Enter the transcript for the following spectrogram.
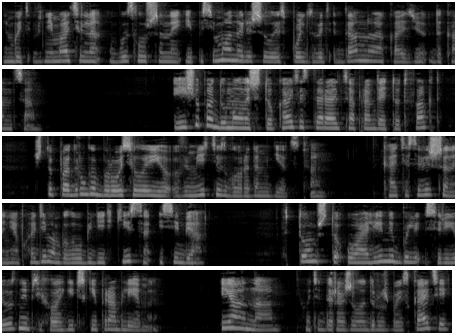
быть внимательно выслушанной, и посему она решила использовать данную оказию до конца. И еще подумалось, что Катя старается оправдать тот факт, что подруга бросила ее вместе с городом детства. Кате совершенно необходимо было убедить Киса и себя в том, что у Алины были серьезные психологические проблемы. И она, хоть и дорожила дружбой с Катей,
